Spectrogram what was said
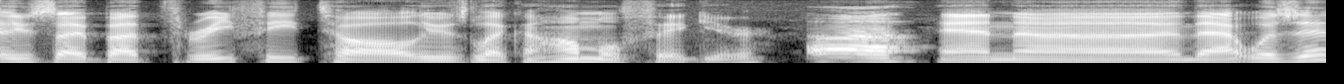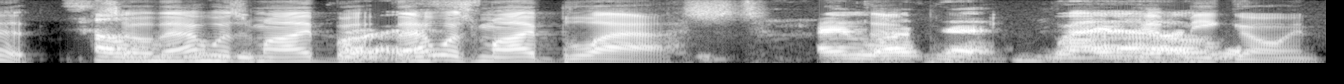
he was like about three feet tall. He was like a Hummel figure. Uh, And uh, that was it. So that was my, bu- that was my blast. I love point. that. wow. Kept me going.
